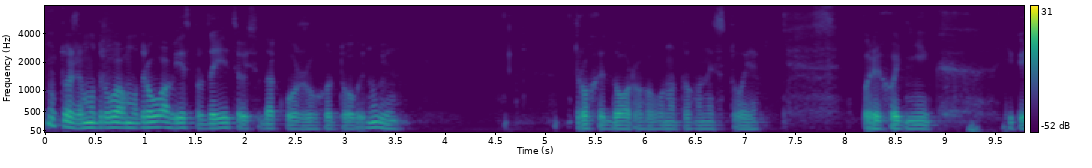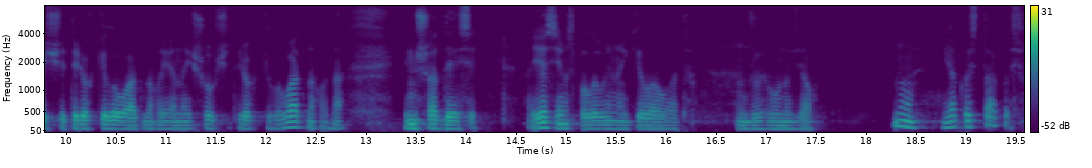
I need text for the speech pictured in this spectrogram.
Ну, теж мудрував, мудрував, є, продається ось сюди кожух готовий. Ну, він трохи дорого, воно того не стоїть переходник тільки з 4 кВт я знайшов 4 кВт на інша 10. А я 7,5 кВт двигун взяв. Ну, якось так ось.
